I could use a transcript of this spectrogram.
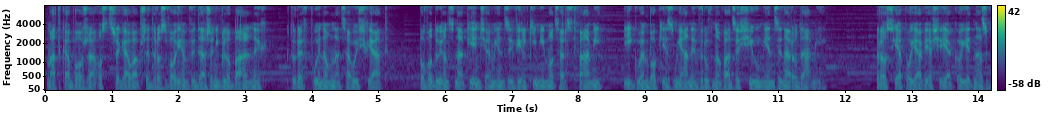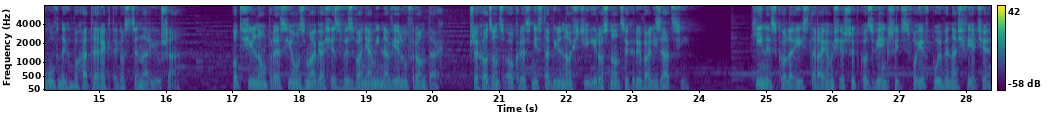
Matka Boża ostrzegała przed rozwojem wydarzeń globalnych, które wpłyną na cały świat, powodując napięcia między wielkimi mocarstwami i głębokie zmiany w równowadze sił między narodami. Rosja pojawia się jako jedna z głównych bohaterek tego scenariusza. Pod silną presją zmaga się z wyzwaniami na wielu frontach, przechodząc okres niestabilności i rosnących rywalizacji. Chiny z kolei starają się szybko zwiększyć swoje wpływy na świecie,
